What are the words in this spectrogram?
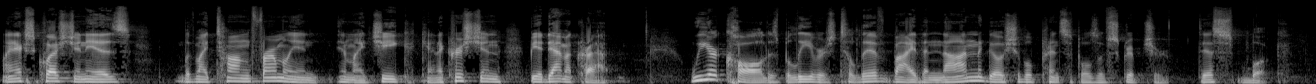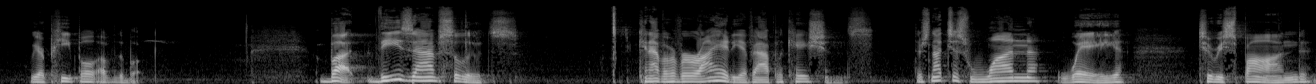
My next question is with my tongue firmly in, in my cheek, can a Christian be a Democrat? We are called as believers to live by the non negotiable principles of Scripture, this book. We are people of the book. But these absolutes can have a variety of applications. There's not just one way to respond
